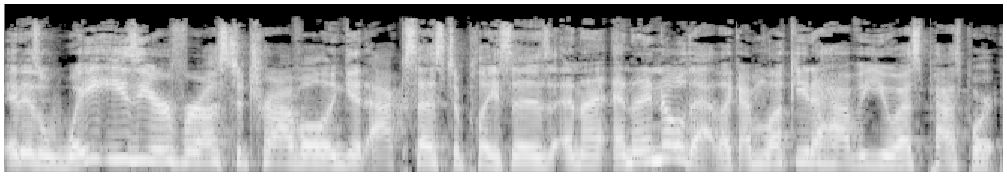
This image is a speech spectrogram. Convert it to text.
it is way easier for us to travel and get access to places. And I, and I know that. Like I'm lucky to have a US passport,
